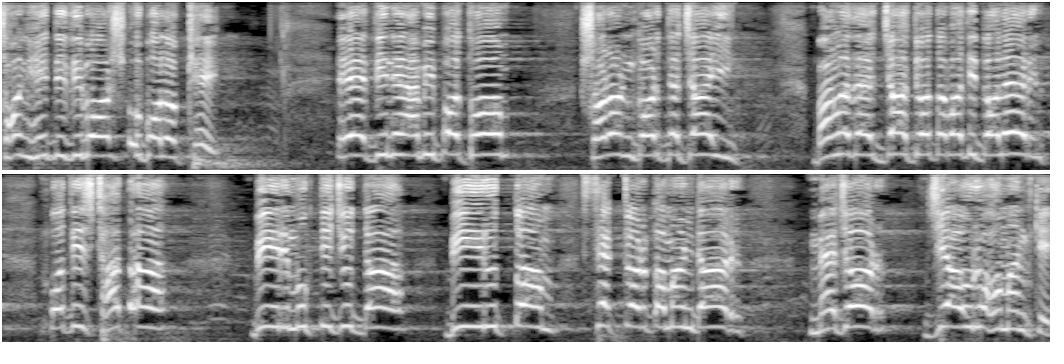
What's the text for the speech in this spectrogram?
সংহতি দিবস উপলক্ষে। এ দিনে আমি প্রথম স্মরণ করতে চাই। বাংলাদেশ জাতীয়তাবাদী দলের প্রতিষ্ঠাতা, বীর মুক্তিযোদ্ধা, বীর উত্তম সেক্টর কমান্ডার মেজর জিয়াউর রহমানকে।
